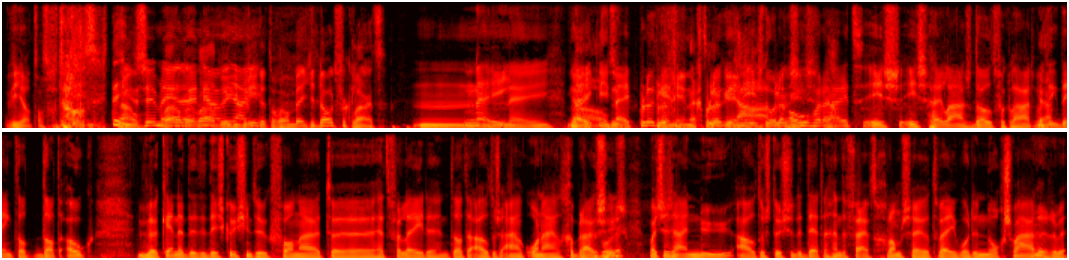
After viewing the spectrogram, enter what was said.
Wie had dat gedacht? nou, we nou, hadden de ja, hybride toch wel een beetje doodverklaard. Mm, Nee. Nee. Nee, niet. nee plug-in. Plug-in plug-in. is door de overheid is, is helaas doodverklaard. Want Ja. ik denk dat dat ook... We kennen de, de discussie natuurlijk vanuit eh, het verleden... dat de auto's eigenlijk oneigenlijk gebruikt Precies. worden. Maar ze zijn nu, auto's tussen de 30 en de 50 gram CO2... worden nog zwaarder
